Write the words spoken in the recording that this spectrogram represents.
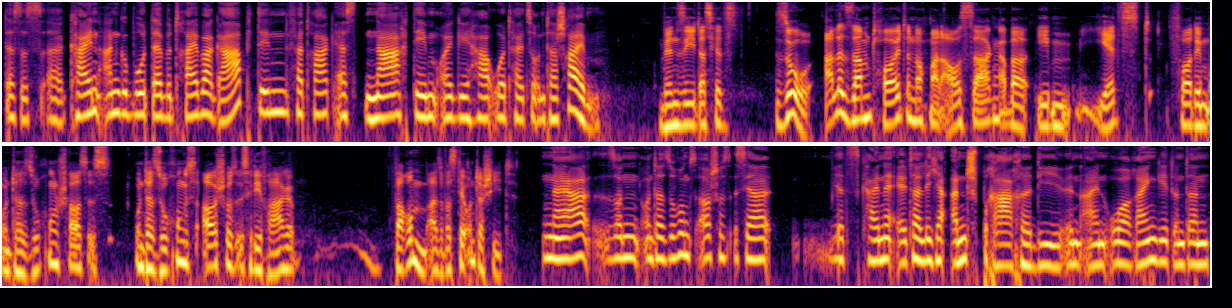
dass es äh, kein Angebot der Betreiber gab, den Vertrag erst nach dem EuGH-Urteil zu unterschreiben. Wenn Sie das jetzt so allesamt heute nochmal aussagen, aber eben jetzt vor dem Untersuchungsausschuss ist, Untersuchungsausschuss ist ja die Frage, warum? Also was ist der Unterschied? Naja, so ein Untersuchungsausschuss ist ja jetzt keine elterliche Ansprache, die in ein Ohr reingeht und dann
